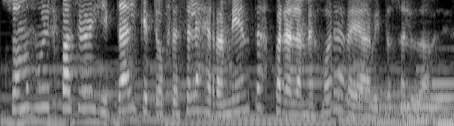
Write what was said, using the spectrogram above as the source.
Somos un espacio digital que te ofrece las herramientas para la mejora de hábitos saludables.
